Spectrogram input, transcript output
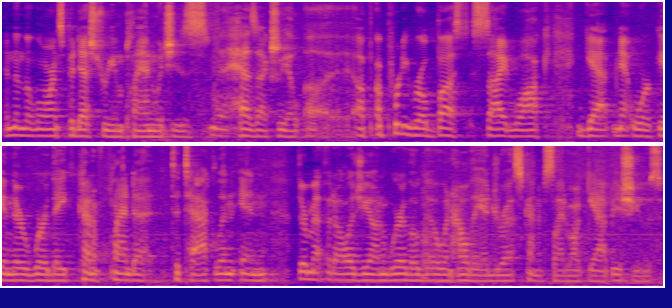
and then the Lawrence pedestrian plan, which is, has actually a, a, a pretty robust sidewalk gap network in there where they kind of plan to, to tackle and, and their methodology on where they'll go and how they address kind of sidewalk gap issues.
